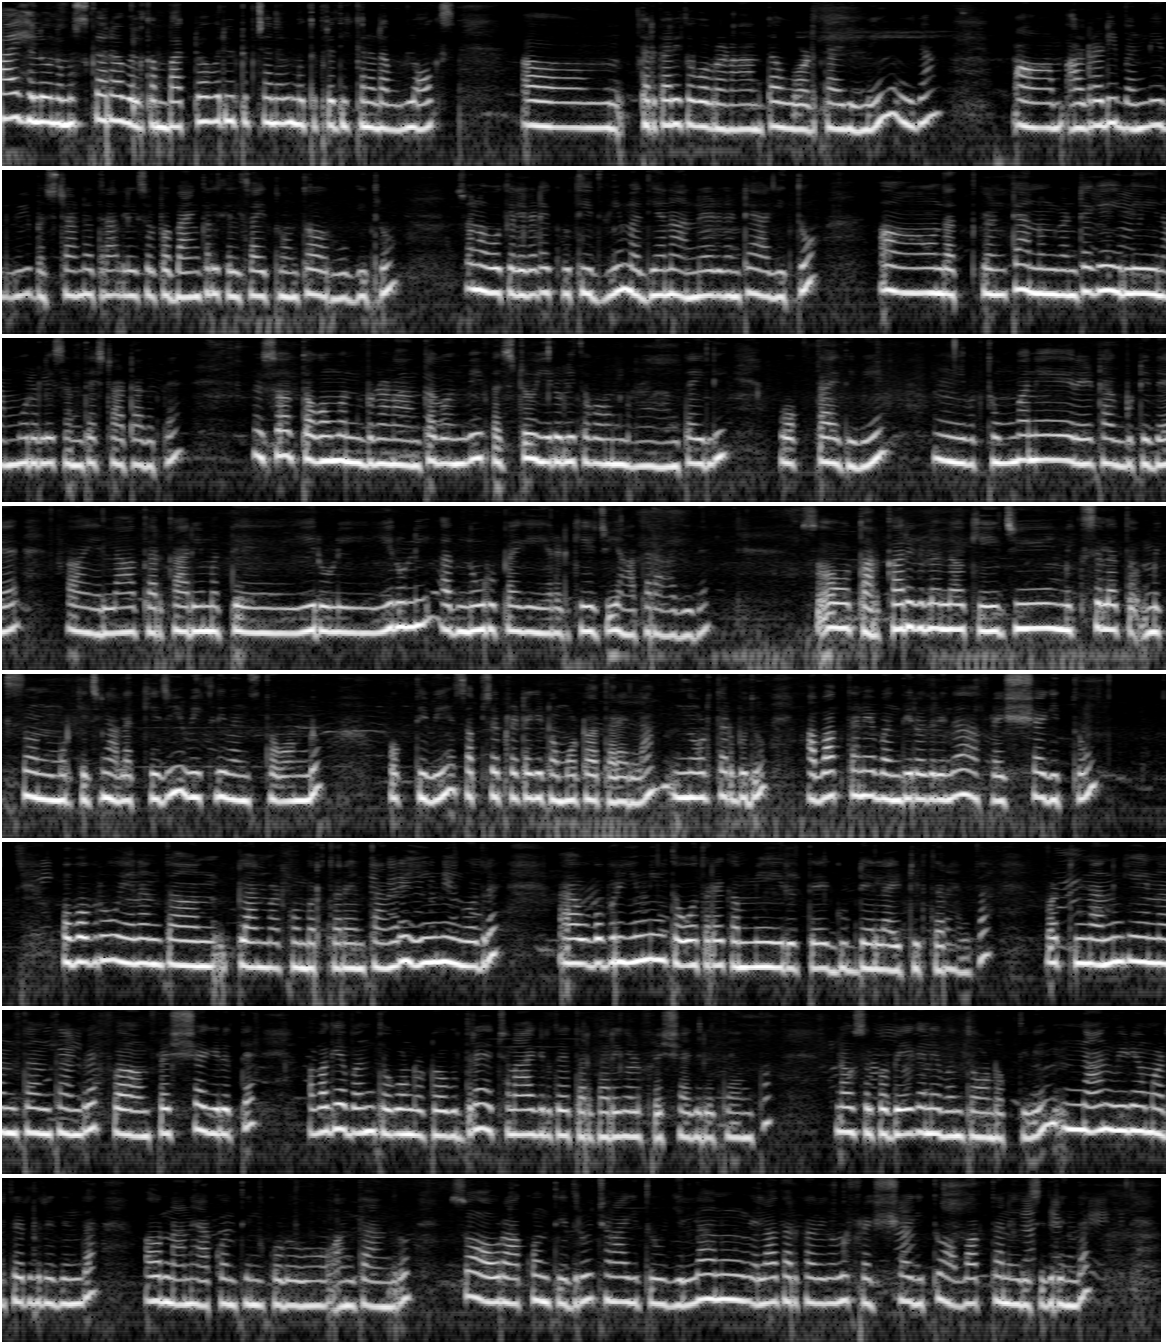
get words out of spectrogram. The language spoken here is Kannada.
ಹಾಯ್ ಹಲೋ ನಮಸ್ಕಾರ. Welcome back to our YouTube channel ಮತ್ತು ಪ್ರದೀಪ್ ಕನ್ನಡ ವ್ಲಾಗ್ಸ್ ತರಕಾರಿ ತೊಗೊಬರೋಣ ಅಂತ ಓಡ್ತಾ ಇದ್ದೀವಿ ಈಗ ಆಲ್ರೆಡಿ ಬಂದಿದ್ವಿ ಬಸ್ ಸ್ಟ್ಯಾಂಡ್ ಹತ್ರ. ಅಲ್ಲಿ ಸ್ವಲ್ಪ ಬ್ಯಾಂಕಲ್ಲಿ ಕೆಲಸ ಇತ್ತು ಅಂತ ಅವ್ರು ಹೋಗಿದ್ರು. ಸೊ ನಾವು ಕೆಳಗಡೆ ಕೂತಿದ್ವಿ. ಮಧ್ಯಾಹ್ನ ಹನ್ನೆರಡು ಗಂಟೆ ಆಗಿತ್ತು. ಒಂದು ಹತ್ತು ಗಂಟೆ, ಹನ್ನೊಂದು ಗಂಟೆಗೆ ಇಲ್ಲಿ ನಮ್ಮೂರಲ್ಲಿ ಸಂತೆ ಸ್ಟಾರ್ಟ್ ಆಗುತ್ತೆ. ಸೊ ತೊಗೊಂಬಂದ್ಬಿಡೋಣ ಅಂತ ಬಂದ್ವಿ. ಫಸ್ಟು ಈರುಳ್ಳಿ ತೊಗೊಂಬಂದ್ಬಿಡೋಣ ಅಂತ ಇಲ್ಲಿ ಹೋಗ್ತಾ ಇದ್ದೀವಿ ಇವಾಗ ತುಂಬಾ ರೇಟ್ ಆಗಿಬಿಟ್ಟಿದೆ. ಎಲ್ಲ ತರಕಾರಿ ಮತ್ತು ಈರುಳ್ಳಿ ಈರುಳ್ಳಿ ಅದು ನೂರು ರೂಪಾಯಿಗೆ ಎರಡು ಕೆ ಜಿ ಆ ಥರ ಆಗಿದೆ. ಸೊ ತರಕಾರಿಗಳೆಲ್ಲ ಕೆ ಜಿ ಮಿಕ್ಸ್ ಎಲ್ಲ ತೊ ಮಿಕ್ಸ್ ಒಂದು ಮೂರು ಕೆ ಜಿ ನಾಲ್ಕು ಕೆ ಜಿ ವೀಕ್ಲಿ ಒನ್ಸ್ ತೊಗೊಂಡು ಹೋಗ್ತೀವಿ. ಸಪ್ ಸಪ್ರೇಟಾಗಿ ಟೊಮೊಟೊ ಆ ಥರ ಎಲ್ಲ. ನೋಡ್ತಾ ಇರ್ಬೋದು. ಅವಾಗ ತಾನೇ ಬಂದಿರೋದ್ರಿಂದ ಫ್ರೆಶ್ ಆಗಿತ್ತು. ಒಬ್ಬೊಬ್ಬರು ಏನಂತ ಪ್ಲ್ಯಾನ್ ಮಾಡ್ಕೊಂಡು ಬರ್ತಾರೆ ಅಂತ ಅಂದರೆ ಈವ್ನಿಂಗ್ ಹೋದರೆ ಒಬ್ಬೊಬ್ಬರು ಈವ್ನಿಂಗ್ ತೊಗೋತಾರೆ. ಕಮ್ಮಿ ಇರುತ್ತೆ ಗುಡ್ ಎಲ್ಲ ಇಟ್ಟಿರ್ತಾರೆ ಅಂತ. ಬಟ್ ನನಗೆ ಏನಂತ ಅಂತ ಅಂದರೆ ಫ್ರೆಶ್ ಆಗಿರುತ್ತೆ. ಅವಾಗೇ ಬಂದು ತೊಗೊಂಡು ಹೊರ್ಟೋಗಿದ್ರೆ ಚೆನ್ನಾಗಿರುತ್ತೆ, ತರಕಾರಿಗಳು ಫ್ರೆಶ್ ಆಗಿರುತ್ತೆ ಅಂತ. ನಾವು ಸ್ವಲ್ಪ ಬೇಗನೆ ಬಂದು ತೊಗೊಂಡು ಹೋಗ್ತೀವಿ. ನಾನು ವೀಡಿಯೋ ಮಾಡ್ತಾ ಇರೋದ್ರಿಂದ ಅವ್ರು ನಾನು ಹಾಕ್ಕೊಂಡು ಕೊಡು ಅಂತ ಅಂದರು. ಸೊ ಅವ್ರು ಹಾಕ್ಕೊಂತಿದ್ರು, ಚೆನ್ನಾಗಿತ್ತು. ಎಲ್ಲನೂ, ಎಲ್ಲ ತರಕಾರಿಗಳು ಫ್ರೆಶ್ ಆಗಿತ್ತು ಅವಾಗ ತಾನೇ ಇಳಿಸಿದ್ರಿಂದ.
